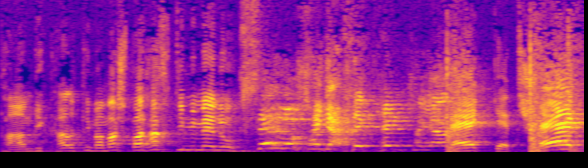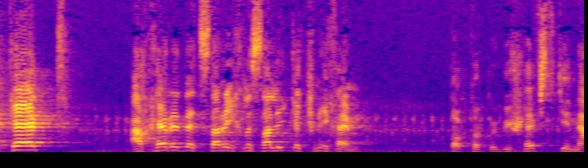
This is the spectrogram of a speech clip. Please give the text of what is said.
פעם ביקרתי, ממש ברחתי ממנו. זה לא שייך. זה כן שייך. שקט, שקט! אחרת אצטרך לסליק את שניכם. דוקטור פבישבסקי, נא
